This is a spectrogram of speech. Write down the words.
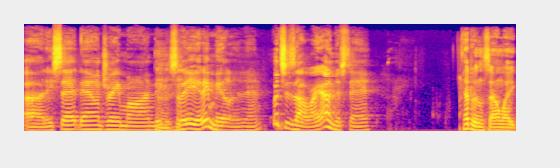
Uh, they sat down Draymond. They, Mm-hmm. So they, yeah, they mailed it in, which is all right. I understand. That doesn't sound like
